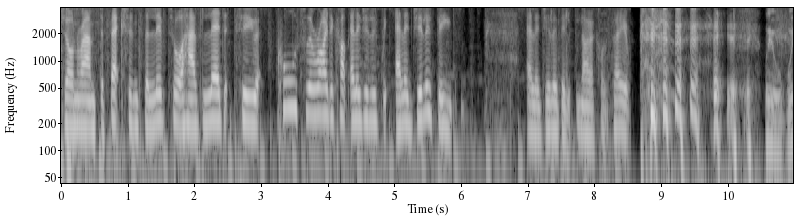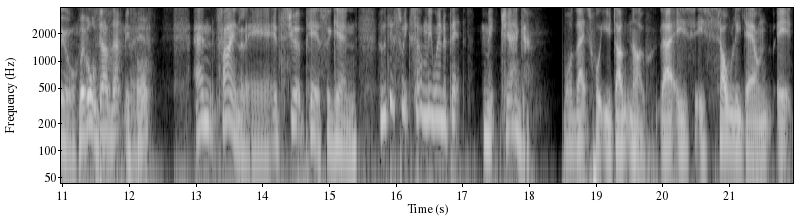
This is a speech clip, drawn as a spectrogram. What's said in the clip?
Jon Rahm's defection to the LIV Tour has led to calls for the Ryder Cup eligibility. eligibility eligibility. No, I can't say it. We all, we all. We've all done that before. And finally, it's Stuart Pearce again, who this week suddenly went a bit Mick Jagger. Well, that's what you don't know. That is is solely down. It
